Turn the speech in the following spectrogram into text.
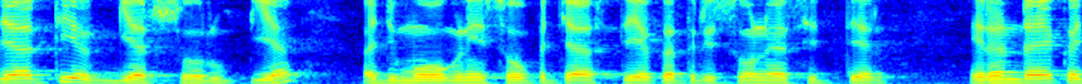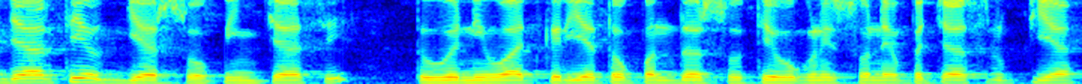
હજારથી અગિયારસો રૂપિયા, અજમો ઓગણીસો પચાસથી એકત્રીસો ને સિત્તેર, એરંડા એક હજારથી અગિયારસો પંચ્યાસી, તુવેરની વાત કરીએ તો પંદરસોથી ઓગણીસો ને પચાસ રૂપિયા,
